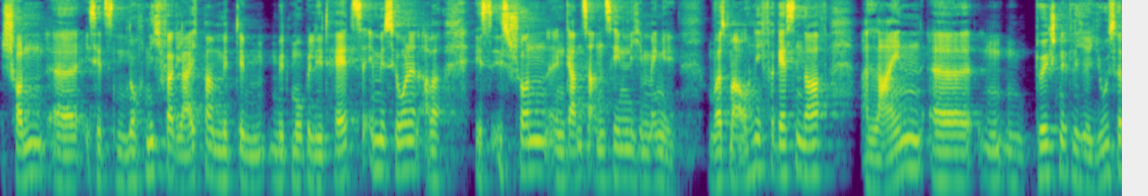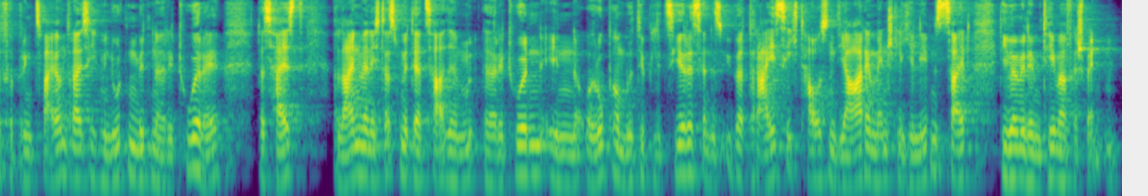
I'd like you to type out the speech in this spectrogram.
schon äh, ist jetzt noch nicht vergleichbar mit dem mit Mobilitätsemissionen, aber es ist schon eine ganz ansehnliche Menge. Und was man auch nicht vergessen darf: Allein äh, ein durchschnittlicher User verbringt 32 Minuten mit einer Retoure. Das heißt, allein wenn ich das mit der Zahl der Retouren in Europa multipliziere, sind es über 30.000 Jahre menschliche Lebenszeit, die wir mit dem Thema verschwenden.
